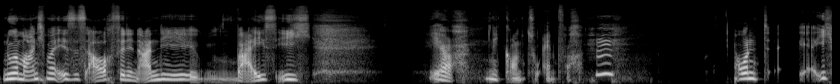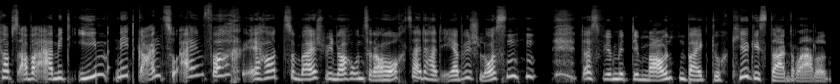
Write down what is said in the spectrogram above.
Nur manchmal ist es auch für den Andi, weiß ich, ja, nicht ganz so einfach. Hm. Und ich habe es aber auch mit ihm nicht ganz so einfach. Er hat zum Beispiel nach unserer Hochzeit hat er beschlossen, dass wir mit dem Mountainbike durch Kirgistan radeln.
